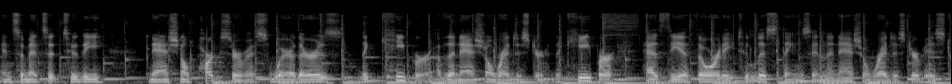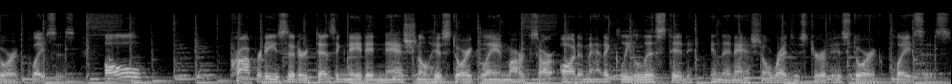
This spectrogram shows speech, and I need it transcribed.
and submits it to the National Park Service where there is the keeper of the National Register. The keeper has the authority to list things in the National Register of Historic Places. All properties that are designated National Historic Landmarks are automatically listed in the National Register of Historic Places.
